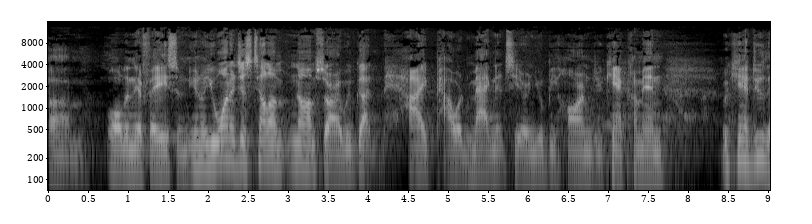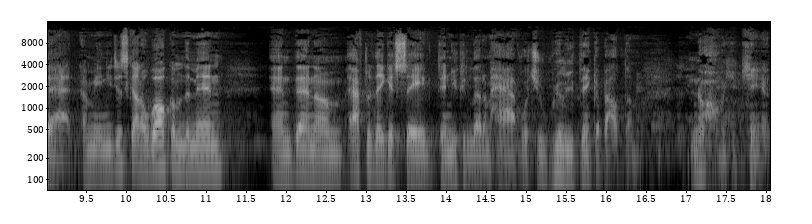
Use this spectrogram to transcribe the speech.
um, all in their face. And, you know, you want to just tell them, no, I'm sorry, we've got high powered magnets here and you'll be harmed. You can't come in. We can't do that. I mean, you just got to welcome them in and then um, after they get saved, then you can let them have what you really think about them. No, you can't.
